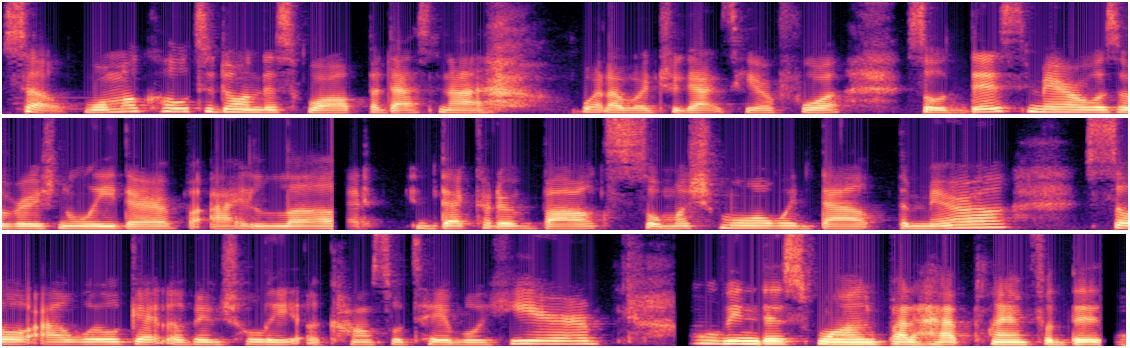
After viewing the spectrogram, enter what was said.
So one more coat to do on this wall, but that's not what I want you guys here for. So this mirror was originally there, but I love that decorative box so much more without the mirror. So I will get eventually a console table here. Moving this one, but I had planned for this.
